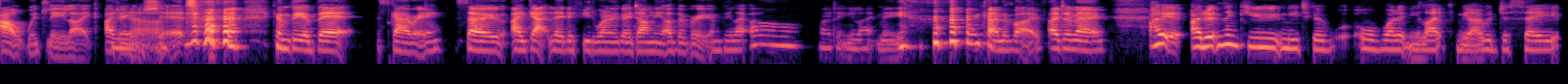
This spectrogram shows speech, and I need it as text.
outwardly like i don't give a shit can be a bit scary so i get that if you'd want to go down the other route and be like oh why don't you like me kind of vibe i don't know I I don't think you need to go or why don't you like me? I would just say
